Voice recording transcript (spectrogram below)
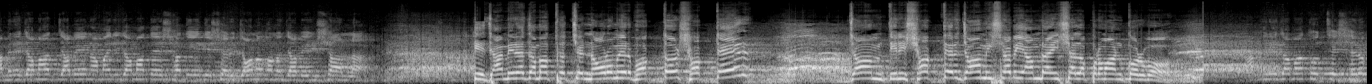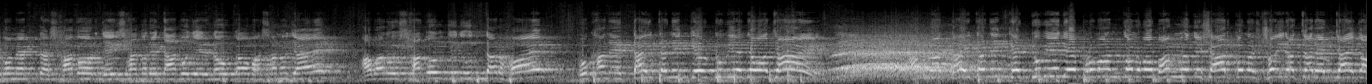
আমিরে জামাত যাবেন আমার জামাতের সাথে দেশের জনগণ যাবে ইনশাআল্লাহ। জামিরা জামাত হচ্ছে নরমের ভক্ত শক্তের জম। তিনি শক্তের জম হিসাবে আমরা ইনশাল্লাহ প্রমাণ করব। আমিরে জামাত হচ্ছে সেরকম একটা সাগর যেই সাগরে কাগজের নৌকাও ভাসানো যায় আবার ওই সাগর যদি উদ্ধার হয় ওখানে টাইটানিককেও ডুবিয়ে দেওয়া যায়। আমরা টাইটানিককে ডুবিয়ে দিয়ে প্রমাণ করব বাংলাদেশে আর কোনো স্বৈরাচারের জায়গা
